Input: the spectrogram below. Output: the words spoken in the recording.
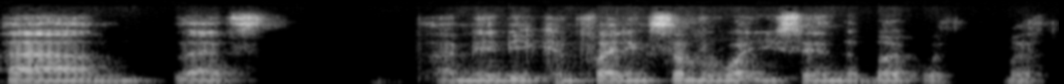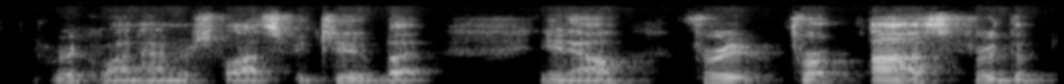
Um, that's I may be conflating some of what you say in the book with with Rick Weinheimer's philosophy too. But you know, for for us, for the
